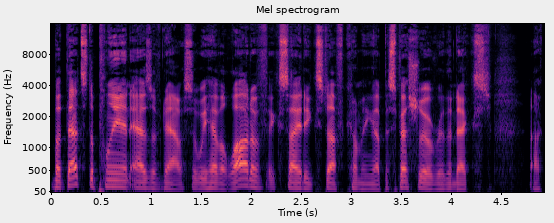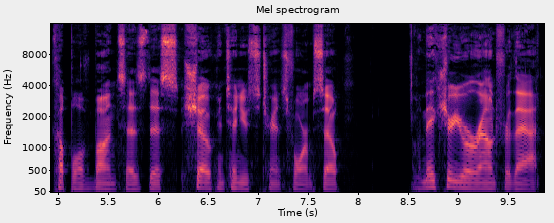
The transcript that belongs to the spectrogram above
But that's the plan as of now. So we have a lot of exciting stuff coming up, especially over the next uh, couple of months as this show continues to transform. So make sure you're around for that.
